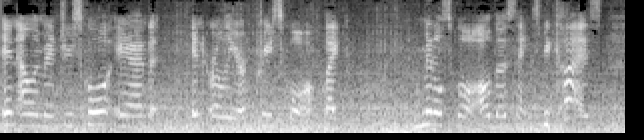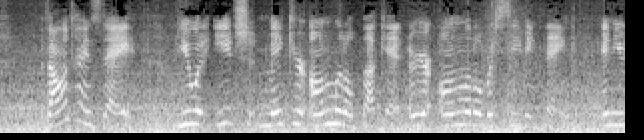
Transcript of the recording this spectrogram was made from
in elementary school and in earlier preschool, like middle school, all those things because Valentine's Day, you would each make your own little bucket or your own little receiving thing and you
